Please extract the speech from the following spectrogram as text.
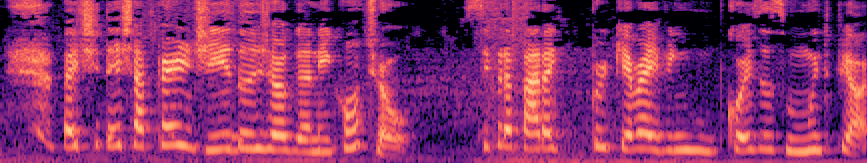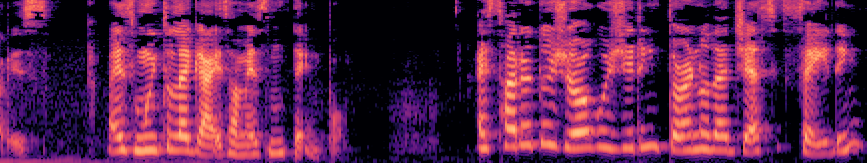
vai te deixar perdido jogando em Control. Se prepara porque vai vir coisas muito piores, mas muito legais ao mesmo tempo. A história do jogo gira em torno da Jessie Faden,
